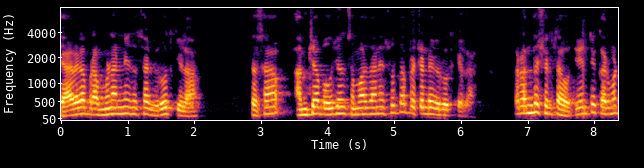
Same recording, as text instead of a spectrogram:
त्यावेळेला ब्राह्मणांनी जसा विरोध केला तसा आमच्या बहुजन समाजाने सुद्धा प्रचंड विरोध केला. कारण अंधश्रद्धा होती आणि ते कर्मठ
